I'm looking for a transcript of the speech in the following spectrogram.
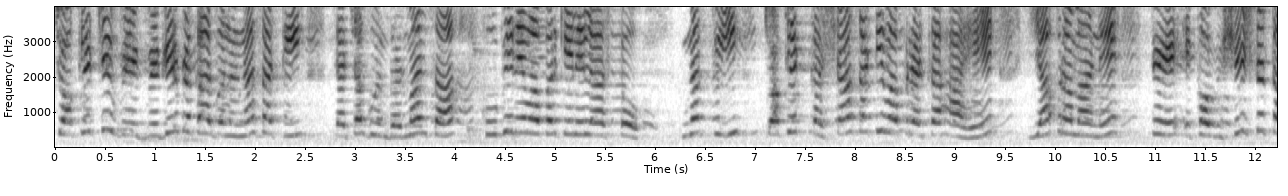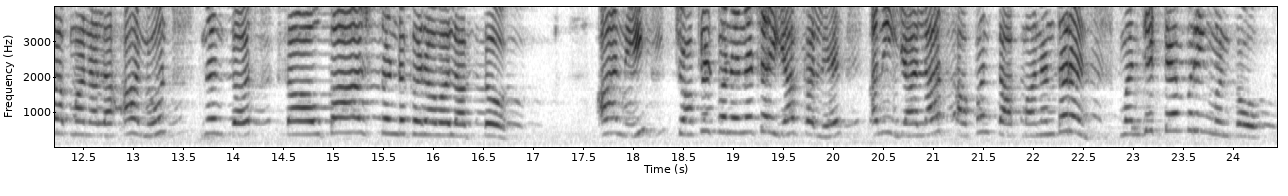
चॉकलेटचे वेगवेगळे प्रकार बनवण्यासाठी त्याच्या गुणधर्मांचा खुबीने वापर केलेला असतो. नक्की चॉकलेट कशासाठी वापरायचा आहे? याप्रमाणे ते एका विशिष्ट तापमानाला आणून नंतर सावकाश थंड करावं लागतं. आणि चॉकलेट बनवण्याच्या या कलेत आणि यालाच आपण तापमानांतरण म्हणजे टेम्परिंग म्हणतो.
